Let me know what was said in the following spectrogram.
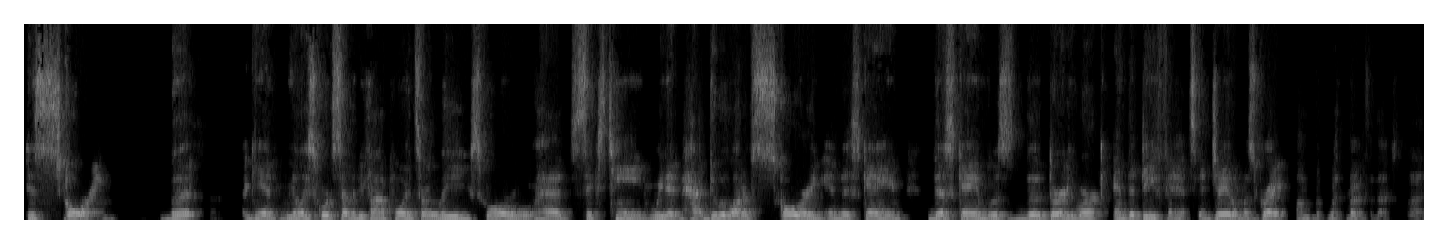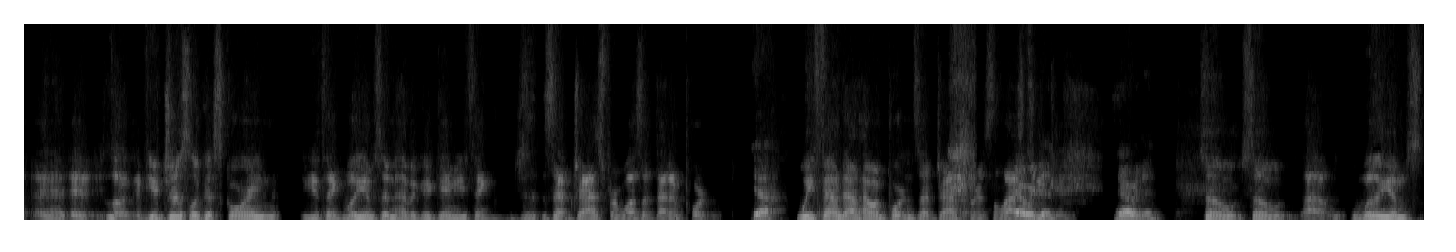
his scoring, but again, we only scored 75 points. Our league score had 16. We didn't do a lot of scoring in this game. This game was the dirty work and the defense, and Jalen was great on, with both of those. Uh, and it, it, look, if you just look at scoring, you think Williams didn't have a good game. You think Zep Jasper wasn't that important. Yeah, we found out how important Zep Jasper is the last yeah, two did. games. Yeah, we did. So, so uh, Williams,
